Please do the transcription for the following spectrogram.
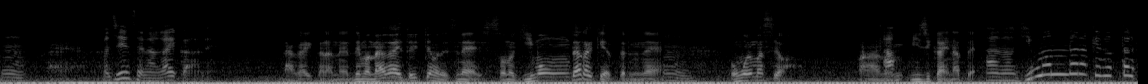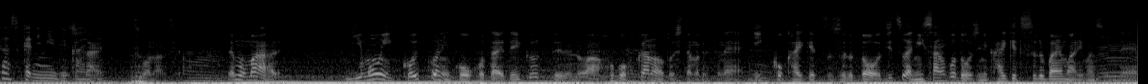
うん。まあ人生長いからね。長いからね。でも長いといってもですねその疑問だらけやったらねう、ん。思いますよ。あのあ。短いなって。あの疑問だらけだったら確かに短いね。そうなんですよ。うん。でもまあ疑問一個一個にこう答えていくっていうのはほぼ不可能としてもですねうん1個解決すると実は23個同時に解決する場合もありますんで、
